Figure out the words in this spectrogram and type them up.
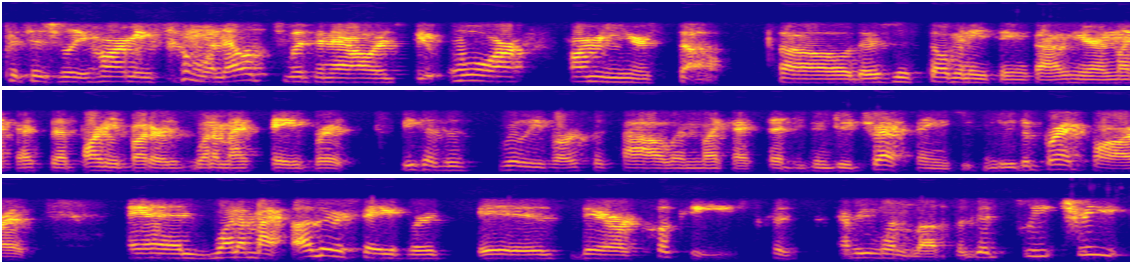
potentially harming someone else with an allergy or harming yourself. So there's just so many things out here. And like I said, Barney Butter is one of my favorites because it's really versatile. And like I said, you can do dressings, you can do the bread bars. And one of my other favorites is their cookies because everyone loves a good sweet treat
